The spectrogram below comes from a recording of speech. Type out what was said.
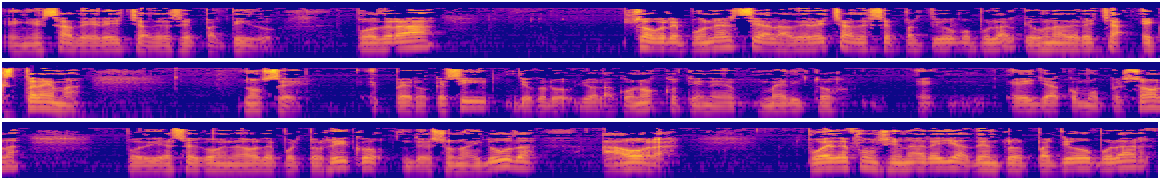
en esa derecha de ese partido. ¿Podrá sobreponerse a la derecha de ese Partido Popular, que es una derecha extrema? No sé, espero que sí, yo creo, yo la conozco, tiene méritos eh, ella como persona, podría ser gobernador de Puerto Rico, de eso no hay duda. Ahora, ¿puede funcionar ella dentro del Partido Popular?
